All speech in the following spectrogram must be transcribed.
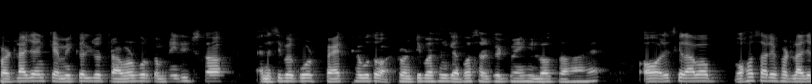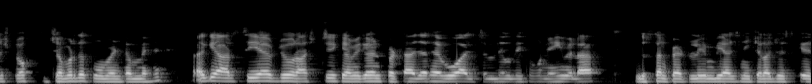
फर्टिलाइज़र एंड केमिकल जो त्रावणपुर कंपनी थी, जिसका एन पर कोड फैक्ट है, वो तो ट्वेंटी परसेंट के अपर सर्किट में ही लॉक रहा है। और इसके अलावा बहुत सारे फर्टिलाइज़र स्टॉक ज़बरदस्त मोमेंटम में है। बाकी आर जो राष्ट्रीय केमिकल एंड फर्टिलाइज़र है, वो आज चलने को देखने को नहीं मिला। हिंदुस्तान पेट्रोलियम भी आज नहीं चला, जो इसके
